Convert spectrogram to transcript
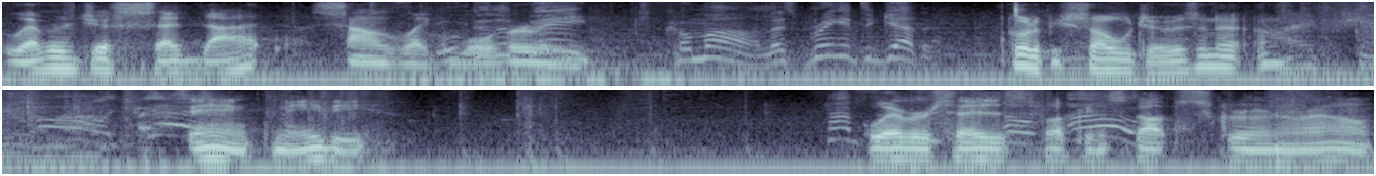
Whoever just said that sounds like Who Wolverine. Come on, let's bring it together. Got to be soldier, isn't it? Oh. I think maybe. Whoever says fucking stop screwing around.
